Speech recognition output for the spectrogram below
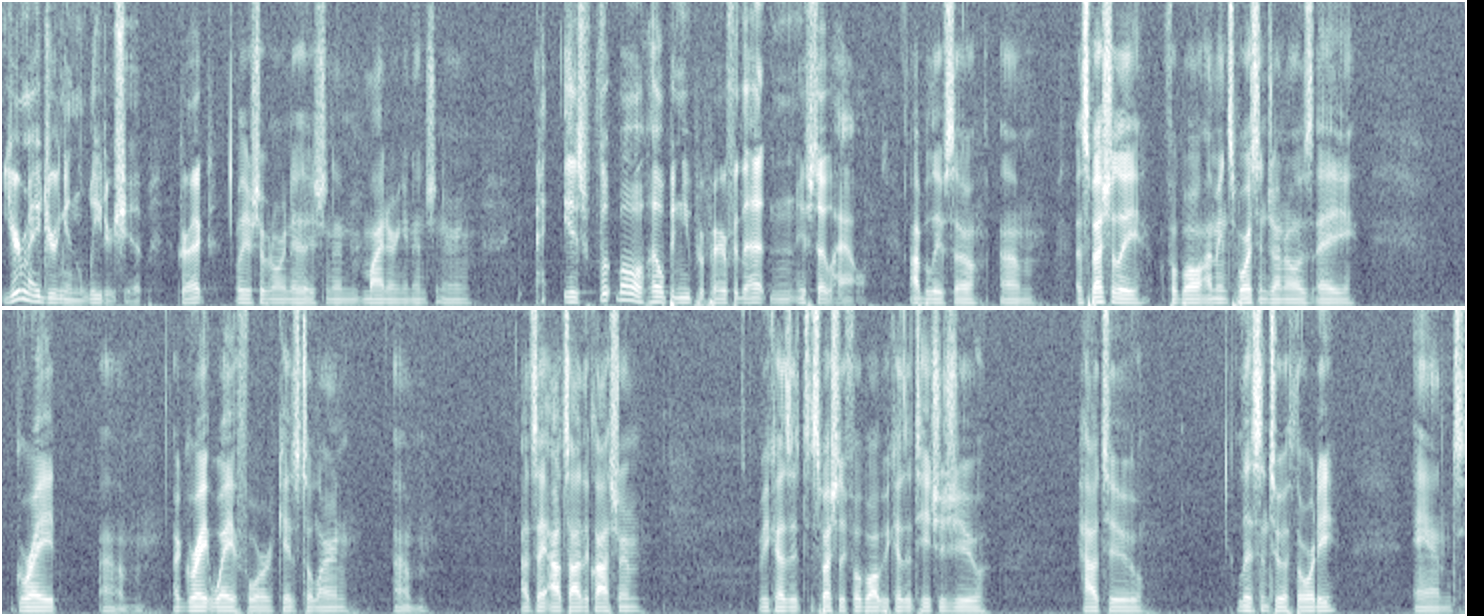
You're majoring in leadership, correct? Leadership and organization and minoring in engineering. Is football helping you prepare for that, and if so, how? I believe so. Um, especially football. I mean, sports in general is a great, um, a great way for kids to learn. Um, I'd say outside the classroom, because it's especially football because it teaches you how to listen to authority, and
